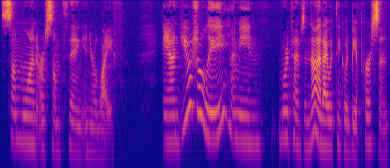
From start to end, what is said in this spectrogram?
someone or something in your life. And usually, I mean, more times than not, I would think it would be a person.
